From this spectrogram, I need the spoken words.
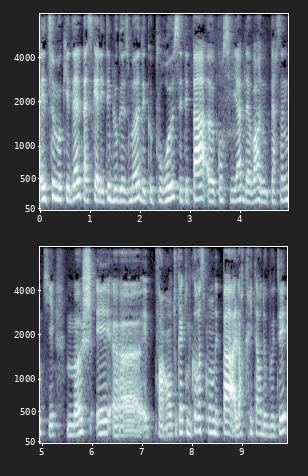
et de se moquer d'elle parce qu'elle était blogueuse mode et que pour eux c'était pas euh, conciliable d'avoir une personne qui est moche euh, et, enfin en tout cas qui ne correspondait pas à leurs critères de beauté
